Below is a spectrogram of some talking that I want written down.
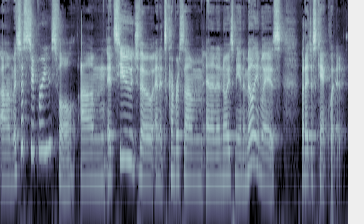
Um, it's just super useful. Um, it's huge though, and it's cumbersome, and it annoys me in a million ways. But I just can't quit it.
